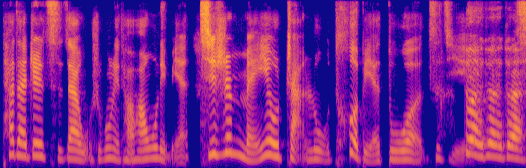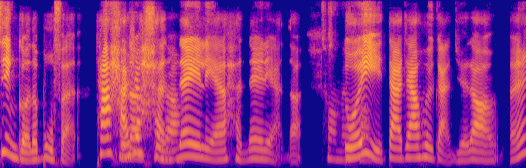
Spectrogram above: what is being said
他在这次在《五十公里桃花坞》里面，其实没有展露特别多自己对对对性格的部分，他还是很内敛、很内敛的。所以大家会感觉到，哎，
